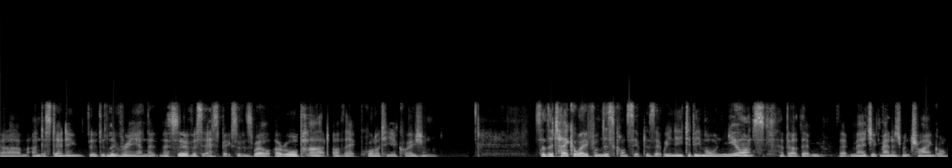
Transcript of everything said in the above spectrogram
um, understanding the delivery and the, the service aspects of as well are all part of that quality equation. So the takeaway from this concept is that we need to be more nuanced about that, that magic management triangle.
